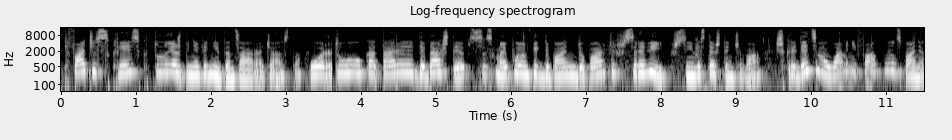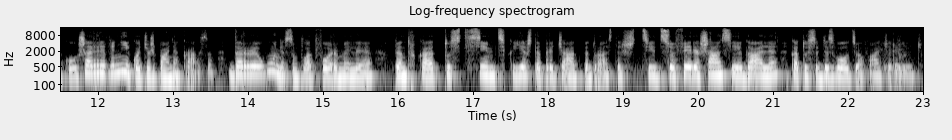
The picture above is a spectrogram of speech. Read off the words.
te face să crezi că tu nu ești binevenit în țara aceasta. Ori tu ca tare de-abia aștepți să mai pui un pic de bani deoparte și să revii și să investești în ceva. Și credeți-mă, oamenii fac mulți bani acolo și ar reveni cu acești bani acasă. Dar unde sunt platformele pentru ca tu să te simți că ești apreciat pentru asta și ți-ți ofere șanse egale ca tu să dezvolți o afacere aici.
